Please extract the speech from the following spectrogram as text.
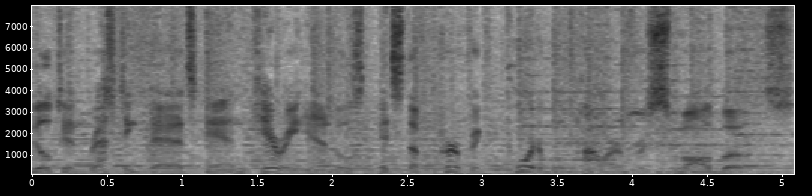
built in resting pads, and carry handles, it's the perfect portable power for small boats.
